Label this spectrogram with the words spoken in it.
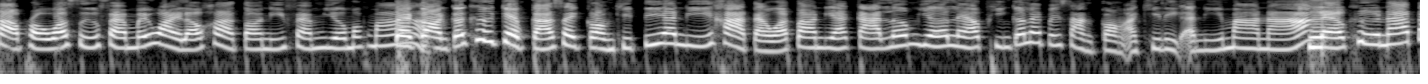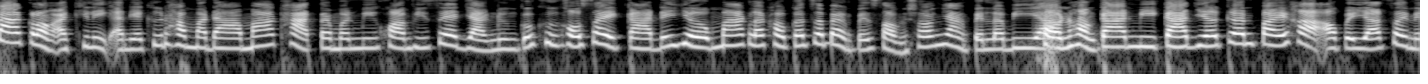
ค่ะเพราะว่าซื้อแฟ้มไม่ไหวแล้วค่ะ ตอนนี้แฟ้มเยอะมากๆ แต่ก่อนก็คือเก็บการ์ดใส่กล่องคิตตี้อันนี้ค่ะ แต่ว่าตอนนี้การ์ดเริ่มเยอะแล้วพิงค์ก็เลยไปสั่งกล่องอะคริลิกอันนี้มานะ แล้วคือหน้าตากล่องอะคริลิกอันนี้คือธรรมดามากค่ะ แต่มันมีความพิเศษอย่างหนึ่งก็คือเขาใส่การ์ดได้เยอะมากแล้วเขาก็จะแบ่งเป็นสองช่องอย่างเป็นระเบียบผลของการมีการ์ดเยอะเกินไปค่ะ เอาไปยัดใส่ใน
